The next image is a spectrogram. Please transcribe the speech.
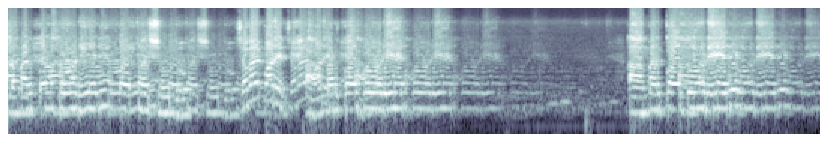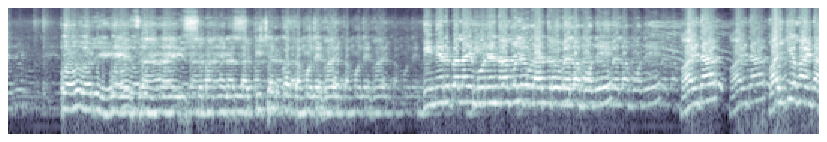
আমার কবরের কথা শুধু সবাই পড়েন আমার কবরের আমার কবরের কিসের কথা মনে দিনের বেলায় মনে না হলেও রাত্র বেলা মনে? হয় না? হয় কি হয় না?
